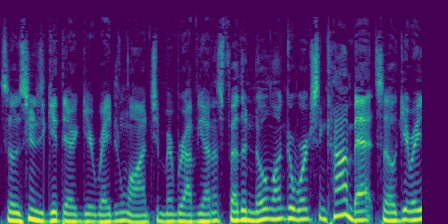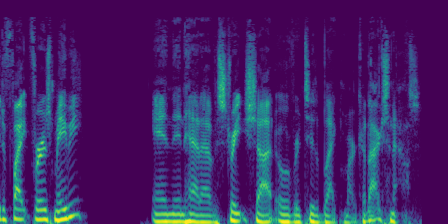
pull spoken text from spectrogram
So as soon as you get there, get ready to launch. And remember, Aviana's Feather no longer works in combat, so get ready to fight first, maybe, and then had a straight shot over to the Black Market Auction House.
